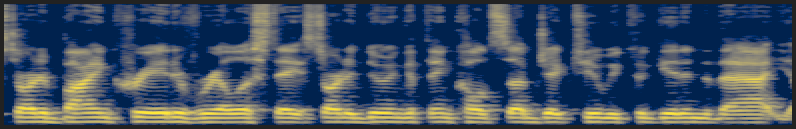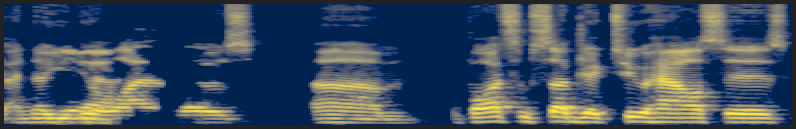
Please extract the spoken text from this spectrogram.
started buying creative real estate, started doing a thing called Subject Two. We could get into that. I know you yeah. do a lot of those. Um, bought some Subject Two houses,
